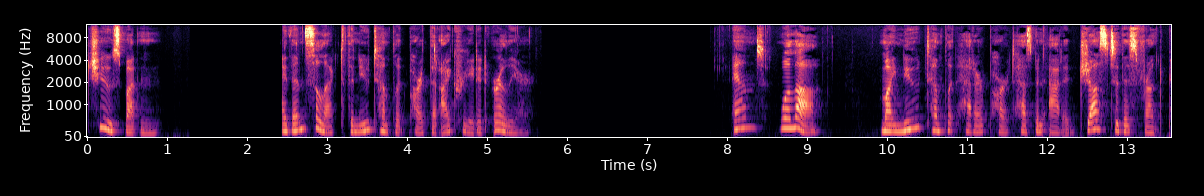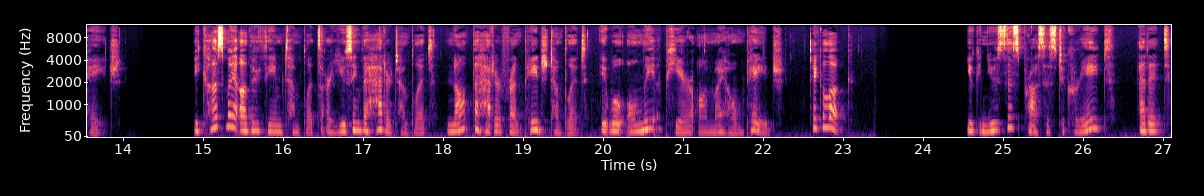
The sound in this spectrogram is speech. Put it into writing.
Choose button. I then select the new template part that I created earlier. And voila! My new template header part has been added just to this front page. Because my other theme templates are using the header template, not the header front page template, it will only appear on my home page. Take a look. You can use this process to create, edit,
